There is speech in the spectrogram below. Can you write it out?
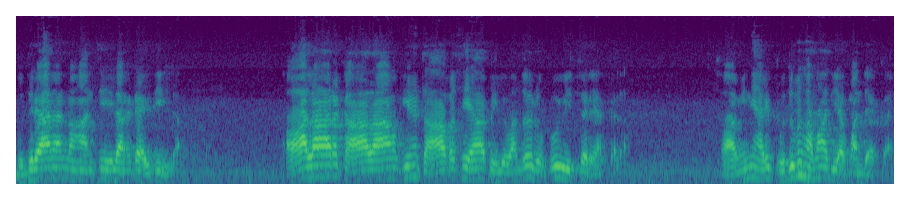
බුදුරජාණන් වහන්සේ ළඟට ඇවිදිලා ආලාර කාලාම කියන තාපසයා පිළිබඳව ලොකු විස්තරයක් කළා. ස්වාමීනි හරි පුදුම සමාධියක් මම දැක්කා.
